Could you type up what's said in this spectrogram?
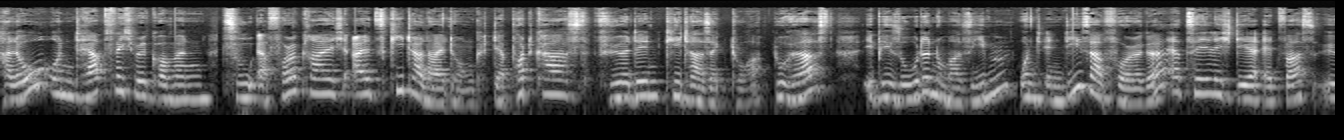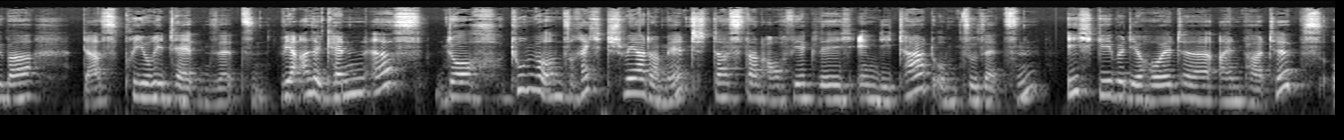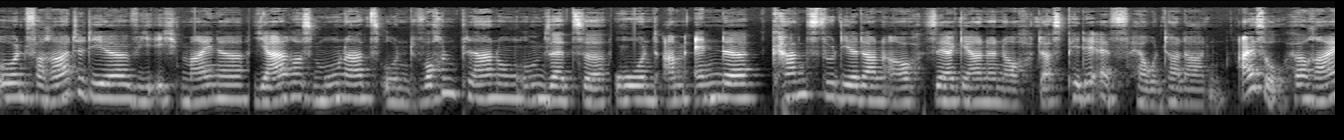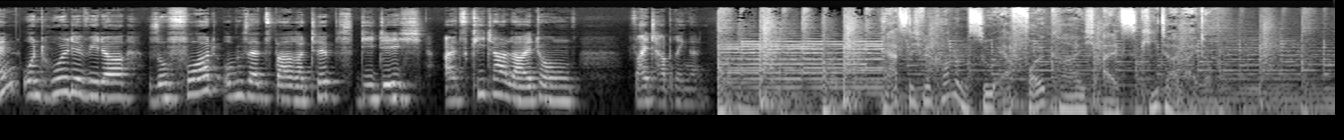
Hallo und herzlich willkommen zu Erfolgreich als Kita-Leitung, der Podcast für den Kita-Sektor. Du hörst Episode Nummer 7 und in dieser Folge erzähle ich dir etwas über das Prioritäten setzen. Wir alle kennen es, doch tun wir uns recht schwer damit, das dann auch wirklich in die Tat umzusetzen. Ich gebe dir heute ein paar Tipps und verrate dir, wie ich meine Jahres-, Monats- und Wochenplanung umsetze. Und am Ende kannst du dir dann auch sehr gerne noch das PDF herunterladen. Also hör rein und hol dir wieder sofort umsetzbare Tipps, die dich als Kita-Leitung weiterbringen. Herzlich willkommen zu Erfolgreich als Kita-Leitung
